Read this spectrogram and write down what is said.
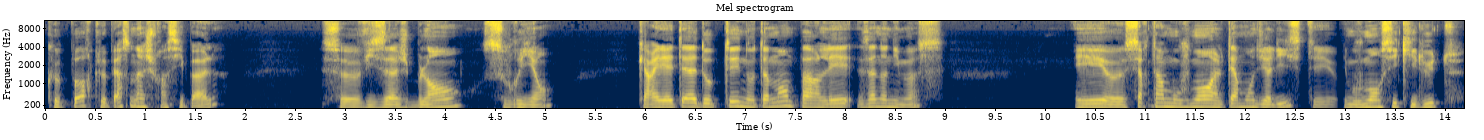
que porte le personnage principal, ce visage blanc, souriant, car il a été adopté notamment par les Anonymous et euh, certains mouvements altermondialistes et des mouvements aussi qui luttent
